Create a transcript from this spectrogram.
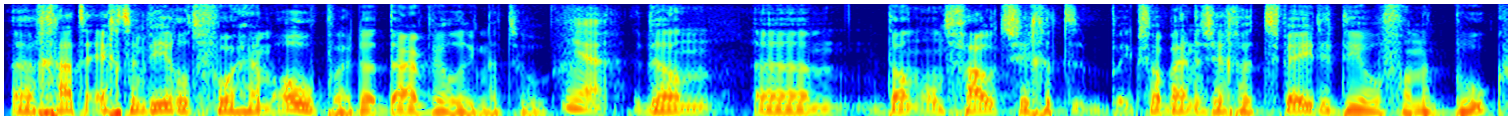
eh, gaat er echt een wereld voor hem open. Dat, daar wilde ik naartoe ja. dan, ehm, dan ontvouwt zich het, ik zou bijna zeggen, het tweede deel van het boek.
